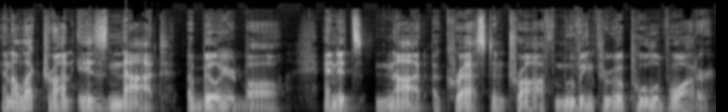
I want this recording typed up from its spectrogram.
An electron is not a billiard ball, and it's not a crest and trough moving through a pool of water.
